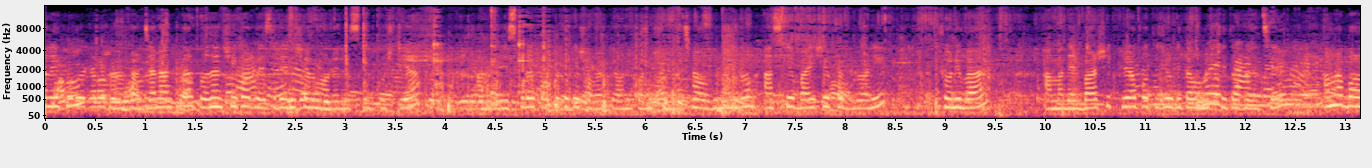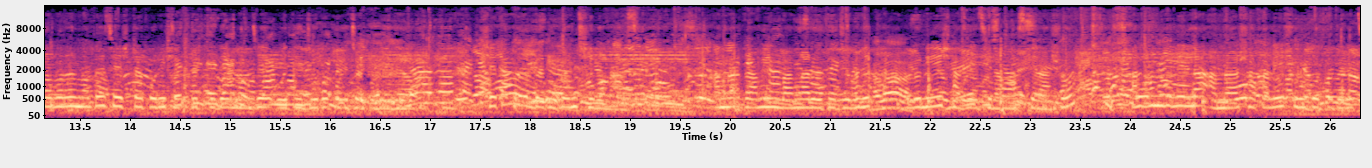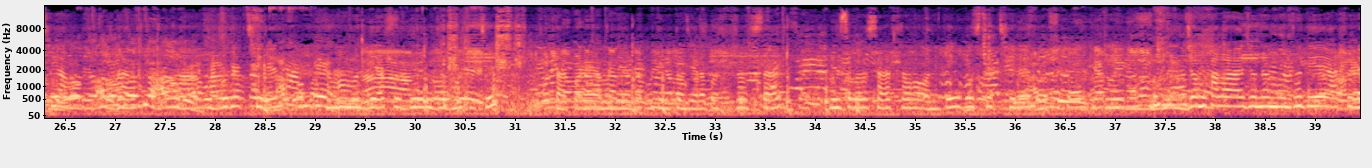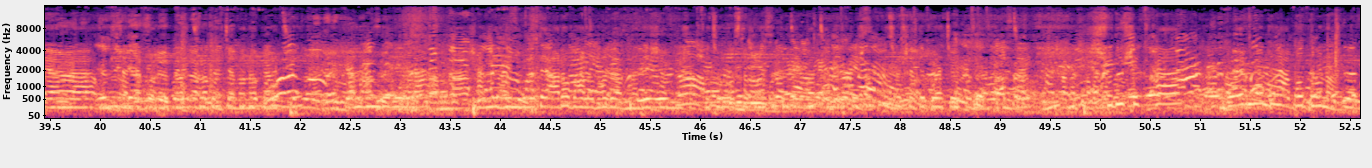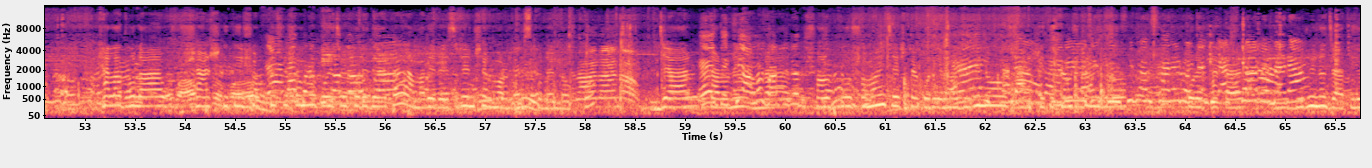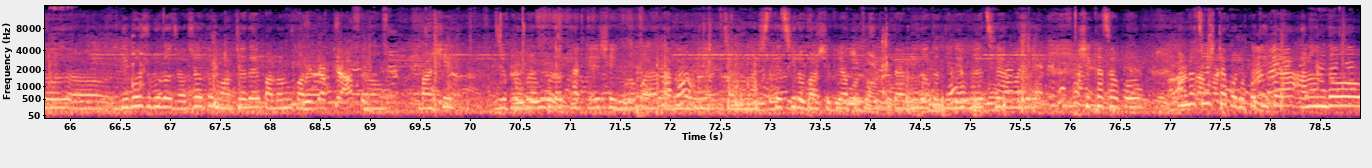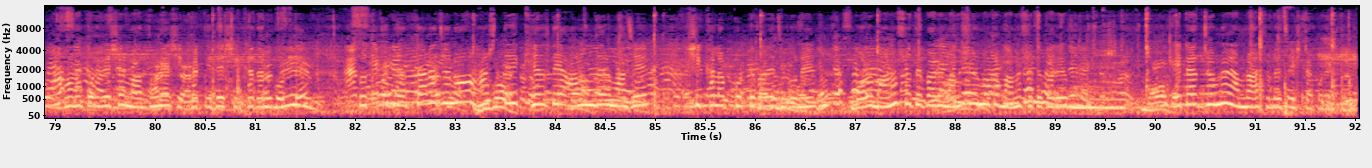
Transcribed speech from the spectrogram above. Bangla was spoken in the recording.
আলাইকুম। ফারজানা আক্তার, প্রধান শিক্ষক রেসিডেন্সিয়াল মডেল স্কুল কুষ্টিয়া। আমাদের স্কুলের পক্ষ থেকে সবাইকে অনেক অনেক শুভেচ্ছা অভিনন্দন। আজকে বাইশে ফেব্রুয়ারি, শনিবার আমাদের বার্ষিক ক্রীড়া প্রতিযোগিতা অনুষ্ঠিত হয়েছে। আমরা বরাবরের মতো চেষ্টা করি শিক্ষার্থীদের মধ্যে ঐতিহ্য পরিচয় করে দেওয়া সেটাও ব্যতিক্রম ছিল না। গ্রামীণ বাংলার ঐতিহ্যবাহী খেলাগুলো নিয়ে সাজিয়েছিলাম আজকের আসর। আলহামদুলিল্লাহ, আমরা সকালে শুরু করতে পেরেছি। আমাদের প্রধান উদ্বোধক ছিলেন মোহাম্মদ গিয়াসুদ্দিন যুগ্ম সচিব তারপরে আমাদের অতিরিক্ত জেলা প্রশাসক স্যার, প্রিন্সিপাল স্যার সহ অনেকেই উপস্থিত ছিলেন। জমকালো আয়োজনের মধ্য দিয়ে আসলে আমরা অনুষ্ঠানটা করতে পেরেছি, পরিচালনা করেছি। আলহামদুলিল্লাহ, আমরা সামনের দিনগুলোতে আরও ভালোভাবে আপনাদের সামনে সব কিছু উপস্থাপন করতে বাচ্চাদেরকে সব কিছুর সাথে পরিচয় করে দিতে চাই। শুধু শিক্ষা, বইয়ের মধ্যে আবদ্ধ নয়, খেলাধুলা, সংস্কৃতি সব কিছুর সঙ্গে পরিচয় করে দেওয়াটাই আমাদের রেসিডেন্সিয়াল মডেল স্কুলের লক্ষ্য। যার কারণে আমরা স্বল্প সময় চেষ্টা করি আমরা বিভিন্ন সাংস্কৃতিক অনুষ্ঠানগুলো করে থাকার, বিভিন্ন জাতীয় দিবসগুলো যথাযথ মর্যাদায় পালন করা এবং বার্ষিক যে প্রোগ্রামগুলো থাকে সেগুলো করার মধ্যে যেমন আজকে ছিল বার্ষিক ক্রীড়া প্রতিযোগিতা বিগত দিনে হয়েছে আমাদের শিক্ষা সফর আমরা চেষ্টা করি প্রতিটা আনন্দ ঘন পরিবেশের মাধ্যমে শিক্ষার্থীদের শিক্ষাদান করতে। তারা যেন হাসতে, খেলতে, আনন্দের মাঝে শিক্ষা লাভ করতে পারে জীবনে। বড় মানুষ হতে পারে, মানুষের মতো মানুষ হতে পারে। এটার জন্যই আমরা আসলে চেষ্টা করি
